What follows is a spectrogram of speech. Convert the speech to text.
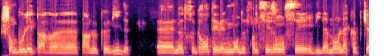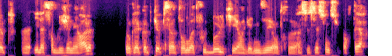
chamboulé par, par le Covid. notre grand événement de fin de saison, c'est évidemment la Cop Cup et l'Assemblée Générale. Donc la Cop Cup, c'est un tournoi de football qui est organisé entre associations de supporters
